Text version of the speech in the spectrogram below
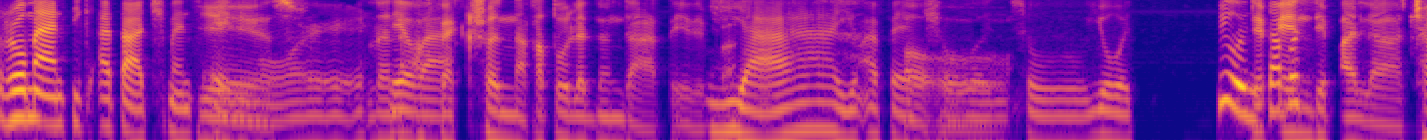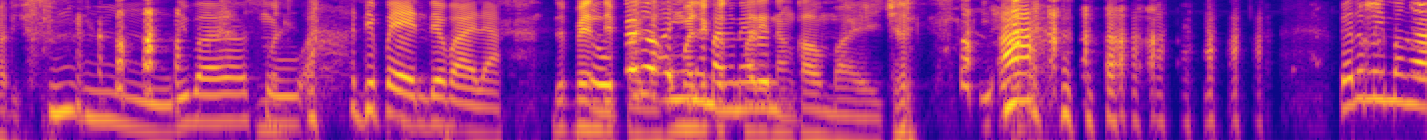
romantic attachments Yes, anymore, wala 'di ng ba? affection na katulad nung dati, 'di ba? Yeah, yung affection. Oo. So, yun. Yun, tapos Depende pala, charis. mm, 'di ba? So, depende pala. Depende So, pero pala kung ayun naman malikot pa rin meron ang kamay, charis. Ah! Pero may mga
